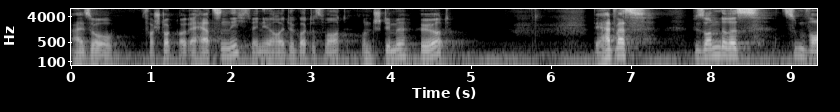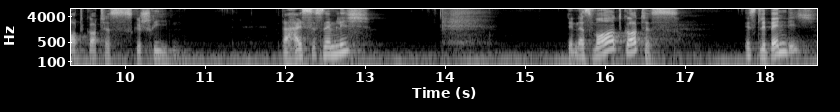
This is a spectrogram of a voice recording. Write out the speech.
also verstockt eure Herzen nicht, wenn ihr heute Gottes Wort und Stimme hört, der hat was Besonderes zum Wort Gottes geschrieben. Da heißt es nämlich, denn das Wort Gottes ist lebendig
